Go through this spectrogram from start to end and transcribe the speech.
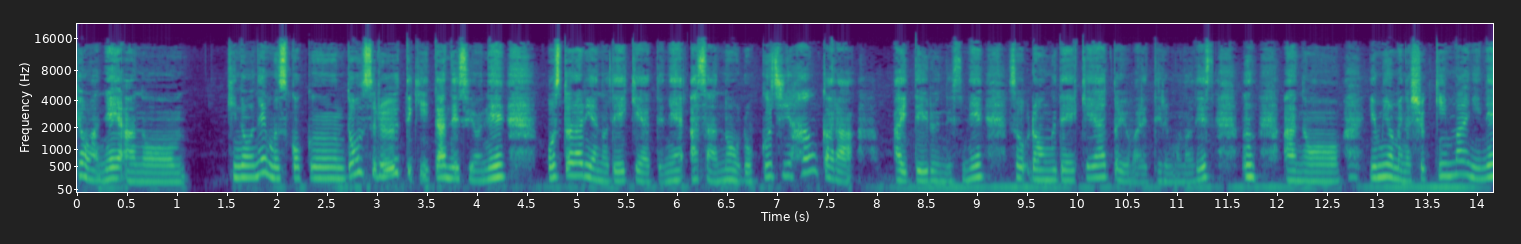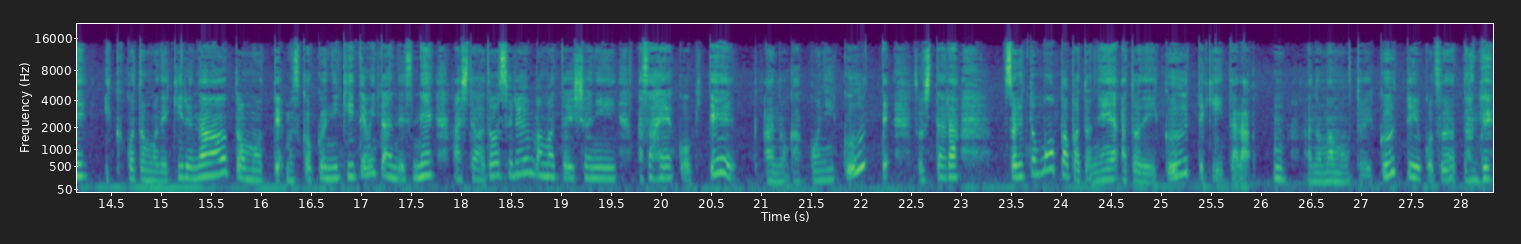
今日はね、あの昨日ね、息子くんどうする？って聞いたんですよね。オーストラリアのデイケアってね、朝の6時半から空いているんですね。そう、ロングデイケアと呼ばれているものです。うん、あの、弓嫁の出勤前にね、行くこともできるなと思って息子くんに聞いてみたんですね。明日はどうするママと一緒に朝早く起きて、あの、学校に行くって。そしたら、それともパパとね、後で行くって聞いたら、うん、あの、ママと行くっていうことだったんで、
